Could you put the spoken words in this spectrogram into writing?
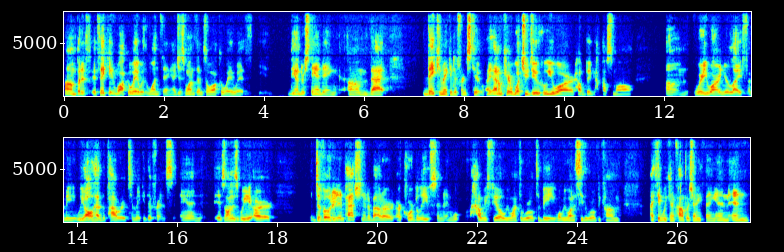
Um, but if if they can walk away with one thing, I just want them to walk away with the understanding um, that they can make a difference too. I, I, don't care what you do, who you are, how big, how small, um, where you are in your life. I mean, we all have the power to make a difference, and as long as we are devoted and passionate about our, our core beliefs and, and how we feel we want the world to be, what we want to see the world become, I think we can accomplish anything. And and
